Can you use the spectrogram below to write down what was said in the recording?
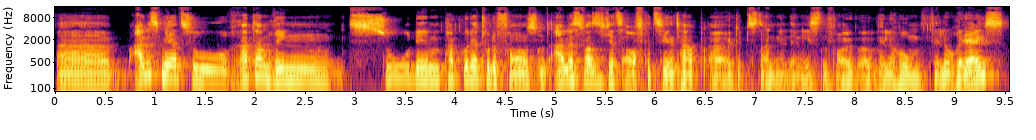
Äh, alles mehr zu Rad am Ring, zu dem Parcours der Tour de France und alles, was ich jetzt aufgezählt habe, äh, gibt's dann in der nächsten Folge Velo Home, Velo Race.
